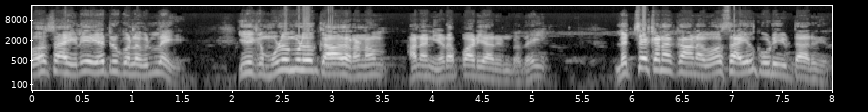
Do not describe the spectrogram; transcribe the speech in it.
விவசாயிகளே ஏற்றுக்கொள்ளவில்லை. இதுக்கு முழு முழு காரணம் அண்ணன் எடப்பாடியார் என்பதை லட்சக்கணக்கான விவசாயிகள் கூடிவிட்டார்கள்.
